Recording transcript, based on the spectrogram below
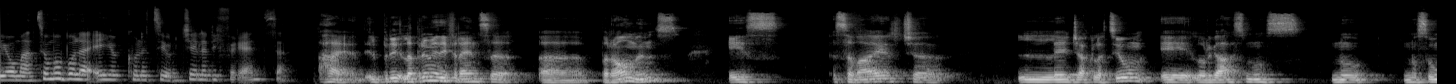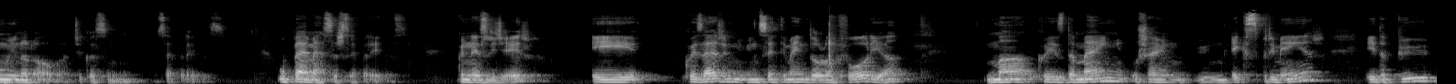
io man insomma bola eiaculazione c'è la differenza Ah, il, la prima differenza uh, per uomini è sapere che l'ejaculazione e l'orgasmo non, non sono una roba, cioè sono separate. O possono essere separate. Quindi è leggero. E questo è un, un sentimento di euforia, ma quais da main o schein un exprimer e da pü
